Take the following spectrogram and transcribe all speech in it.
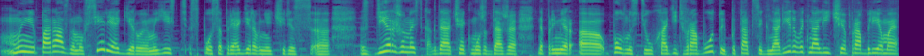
мы по-разному все реагируем, есть способ реагирования через сдержанность, когда человек может даже, например, полностью уходить уходить в работу и пытаться игнорировать наличие проблемы.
